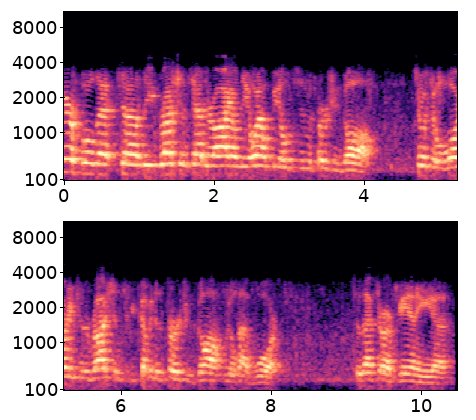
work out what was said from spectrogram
fearful that uh, the Russians had their eye on the oil fields in the Persian Gulf. So it's a warning to the Russians, if you come into the Persian Gulf, we'll have war. So that's our Afghani uh,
